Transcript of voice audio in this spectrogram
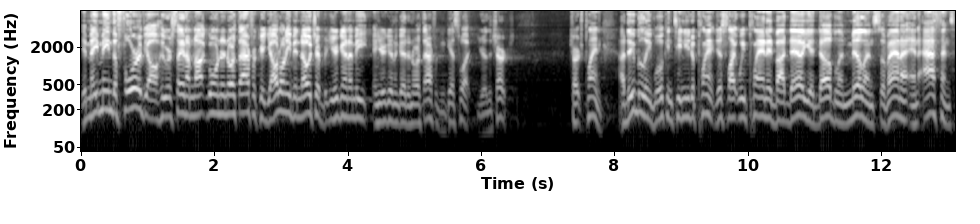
It may mean the four of y'all who are saying, I'm not going to North Africa. Y'all don't even know each other, but you're going to meet and you're going to go to North Africa. Guess what? You're the church church planting. I do believe we'll continue to plant, just like we planted Vidalia, Dublin, Millen, Savannah, and Athens.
